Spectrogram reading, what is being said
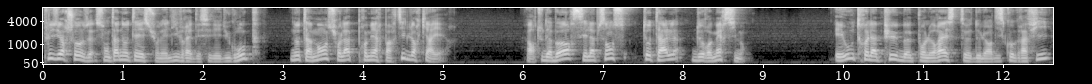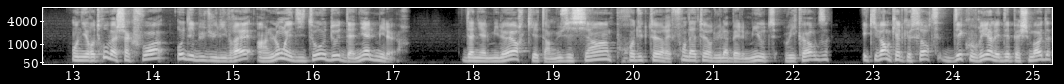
Plusieurs choses sont à noter sur les livrets des CD du groupe, notamment sur la première partie de leur carrière. Alors tout d'abord, c'est l'absence totale de remerciements. Et outre la pub pour le reste de leur discographie, on y retrouve à chaque fois, au début du livret, un long édito de Daniel Miller. Daniel Miller, qui est un musicien, producteur et fondateur du label Mute Records, et qui va en quelque sorte découvrir les Dépêche Mode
